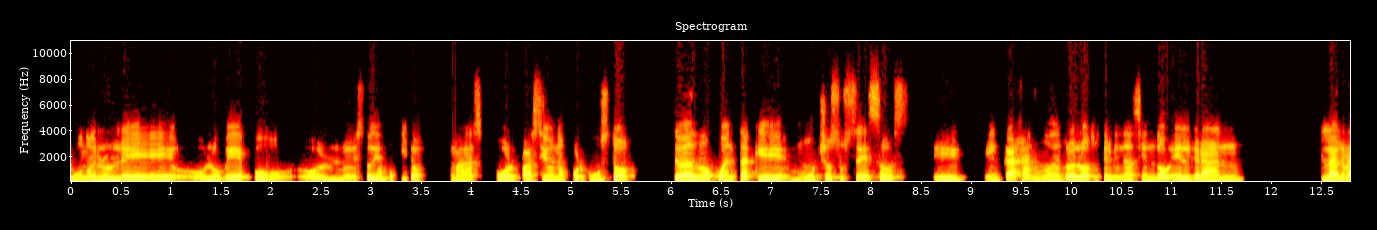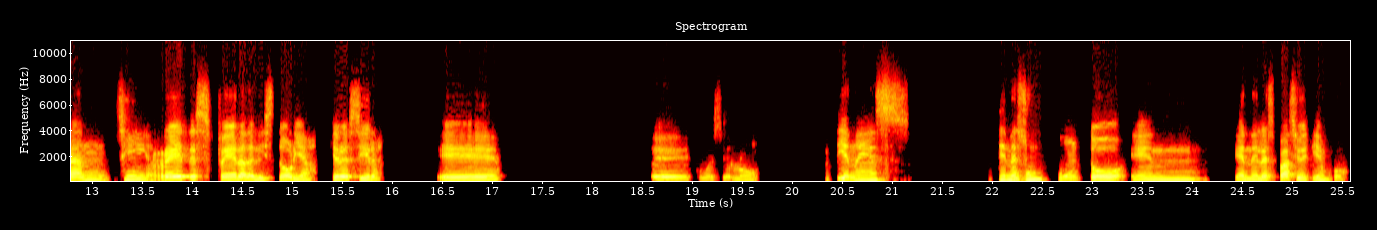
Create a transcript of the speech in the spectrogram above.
uno lo lee o lo ve o lo estudia un poquito más por pasión o por gusto, te das cuenta que muchos sucesos eh, encajan uno dentro del otro y terminan siendo el gran, la gran, sí, red, esfera de la historia. Quiero decir, eh, eh, ¿cómo decirlo? Tienes, tienes un punto en, en el espacio y tiempo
